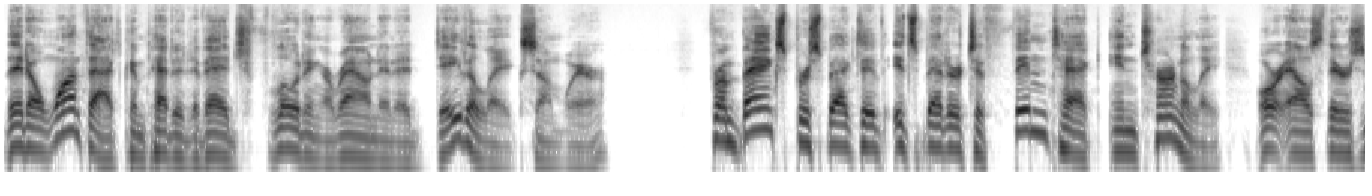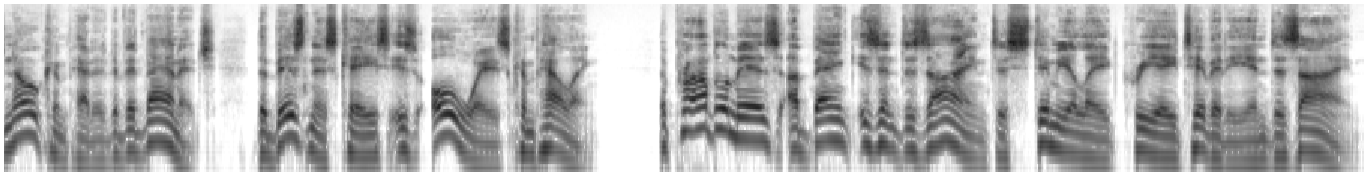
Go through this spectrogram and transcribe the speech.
They don't want that competitive edge floating around in a data lake somewhere. From banks' perspective, it's better to fintech internally, or else there's no competitive advantage. The business case is always compelling. The problem is, a bank isn't designed to stimulate creativity and design.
